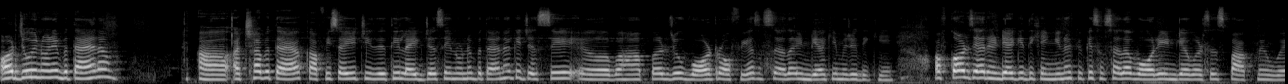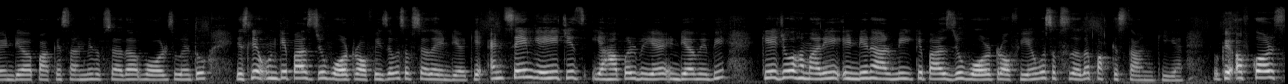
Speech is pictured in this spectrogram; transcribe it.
और जो इन्होंने बताया ना आ, अच्छा बताया काफ़ी सारी चीज़ें थी। लाइक जैसे इन्होंने बताया ना कि जैसे वहाँ पर जो वॉर ट्रॉफी है सबसे ज़्यादा इंडिया की मुझे दिखी। ऑफ़ कोर्स यार इंडिया की दिखेंगी ना क्योंकि सबसे ज़्यादा वॉर इंडिया वर्सेस पाक में हुए इंडिया पाकिस्तान में सबसे ज़्यादा वॉर्स हुए तो इसलिए उनके पास जो वॉर ट्रॉफीज़ है वो सबसे ज़्यादा इंडिया की एंड सेम यही चीज़ यहाँ पर भी है इंडिया में भी। कि जो हमारी इंडियन आर्मी के पास जो वॉर ट्रॉफी है, वो सबसे ज़्यादा पाकिस्तान की है। क्योंकि ऑफ़ कोर्स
